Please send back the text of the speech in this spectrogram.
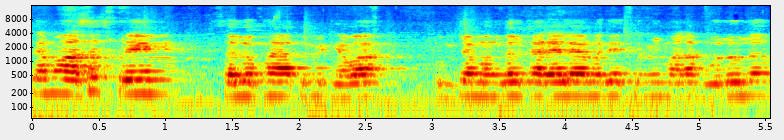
त्यामुळे असंच प्रेम सलोखा तुम्ही ठेवा. तुमच्या मंगल कार्यालयामध्ये तुम्ही मला बोलवलं.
